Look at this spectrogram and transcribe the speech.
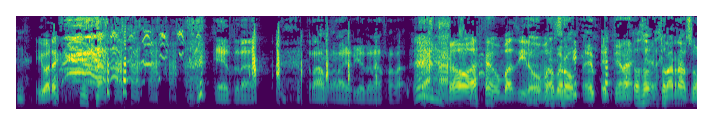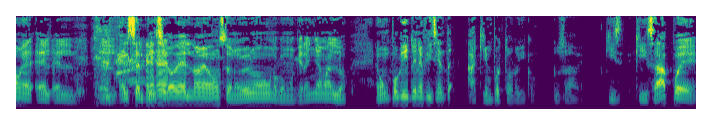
Iba a Qué tra... tráfala, qué tráfala. no, es un vacilo, un No, vacilo. pero eh, eh, tiene, tiene toda la razón. El, el, el, el, el servicio del 911 o 911, como quieran llamarlo, es un poquito ineficiente aquí en Puerto Rico, tú sabes. Quiz- Quizás, pues,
